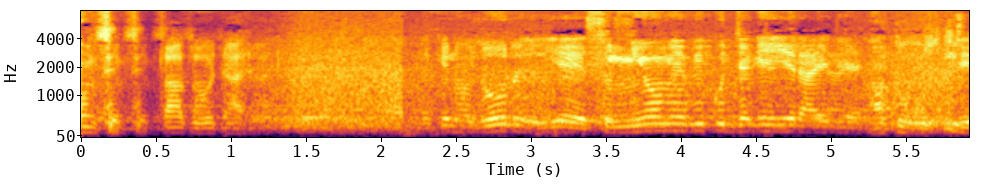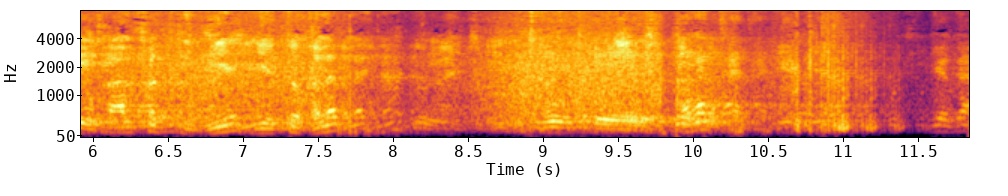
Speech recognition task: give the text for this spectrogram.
उनसे मुमताज़ हो जाए। लेकिन हुजूर ये सुन्नियों में भी कुछ जगह ये राय है। हाँ तो उसकी मुखालफत कीजिए ये तो गलत है। गलत है। उसी जगह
